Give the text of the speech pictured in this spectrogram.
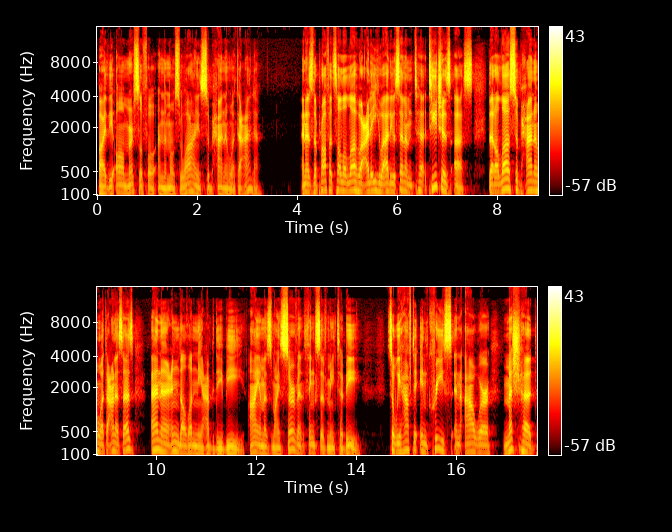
by the all merciful and the most wise, subhanahu wa ta'ala. And as the Prophet sallallahu alaihi teaches us that Allah subhanahu wa ta'ala says, "Ana inda abdi bi," I am as my servant thinks of me to be. So we have to increase in our meshhad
